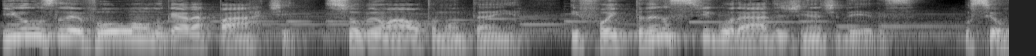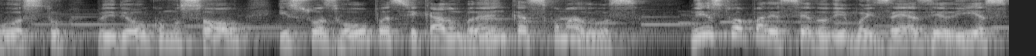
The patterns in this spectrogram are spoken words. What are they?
e os levou a um lugar à parte, sobre uma alta montanha e foi transfigurado diante deles. O seu rosto brilhou como o sol e suas roupas ficaram brancas como a luz. Nisto apareceram-lhe Moisés e Elias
